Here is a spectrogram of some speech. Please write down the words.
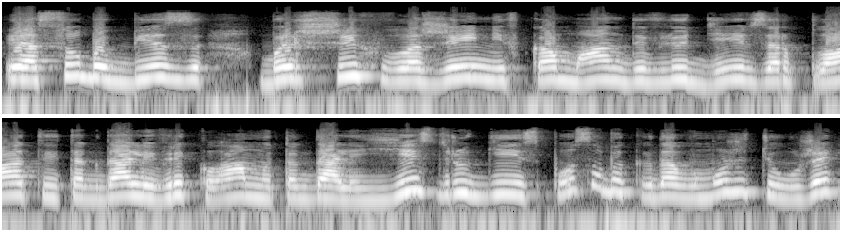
и особо без больших вложений в команды, в людей, в зарплаты и так далее, в рекламу и так далее. Есть другие способы, когда вы можете уже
